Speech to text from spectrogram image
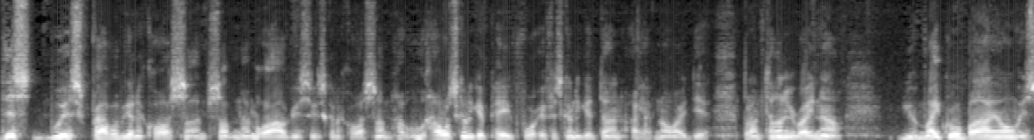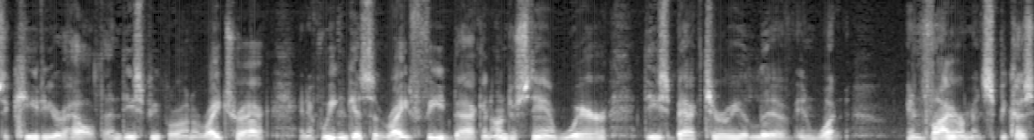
this is probably going to cost some, something. Well, obviously it's going to cost something. How, how it's going to get paid for, if it's going to get done, I have no idea. But I'm telling you right now, your microbiome is the key to your health, and these people are on the right track. And if we can get the right feedback and understand where these bacteria live, in what environments, because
